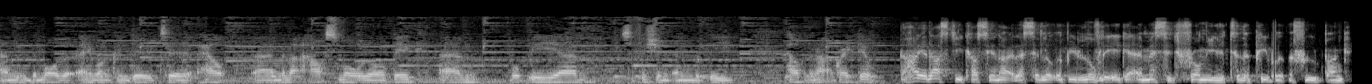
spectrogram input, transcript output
And the more that anyone can do to help, um, no matter how small or big, um, will be um, sufficient and would be helping them out a great deal. I had asked you, Newcastle United, I said, look, it'd be lovely to get a message from you to the people at the food bank.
